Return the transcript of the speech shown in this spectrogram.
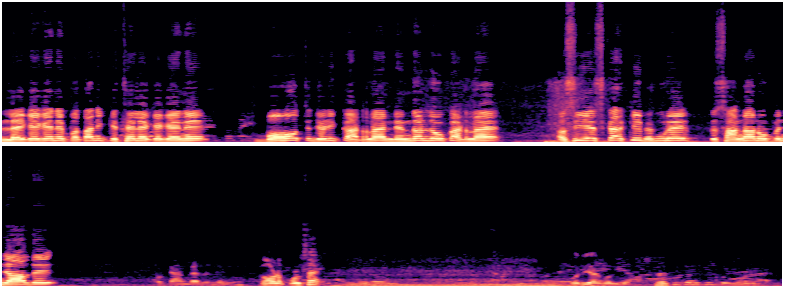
ਲੈ ਕੇ ਗਏ ਨੇ, ਪਤਾ ਨਹੀਂ ਕਿੱਥੇ ਲੈ ਕੇ ਗਏ ਨੇ। ਬਹੁਤ ਜਿਹੜੀ ਘਟਨਾ ਹੈ, ਨਿੰਦਣਯੋਗ ਘਟਨਾ ਹੈ। ਅਸੀਂ ਇਸ ਕਰਕੇ ਪੂਰੇ ਕਿਸਾਨਾਂ ਨੂੰ, ਪੰਜਾਬ ਦੇ ਕੌਣ ਪੁਲਿਸ ਹੈ? ਮੇਰਾ ਮੋਬਾਈਲ ਵੀ ਮਾੜੀ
